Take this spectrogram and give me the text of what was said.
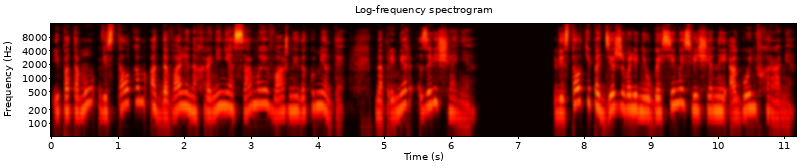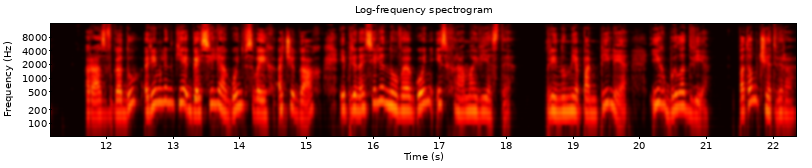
и потому висталкам отдавали на хранение самые важные документы, например, завещания. Висталки поддерживали неугасимый священный огонь в храме. Раз в году римлянки гасили огонь в своих очагах и приносили новый огонь из храма Весты. При Нуме Помпилия их было две, потом четверо.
